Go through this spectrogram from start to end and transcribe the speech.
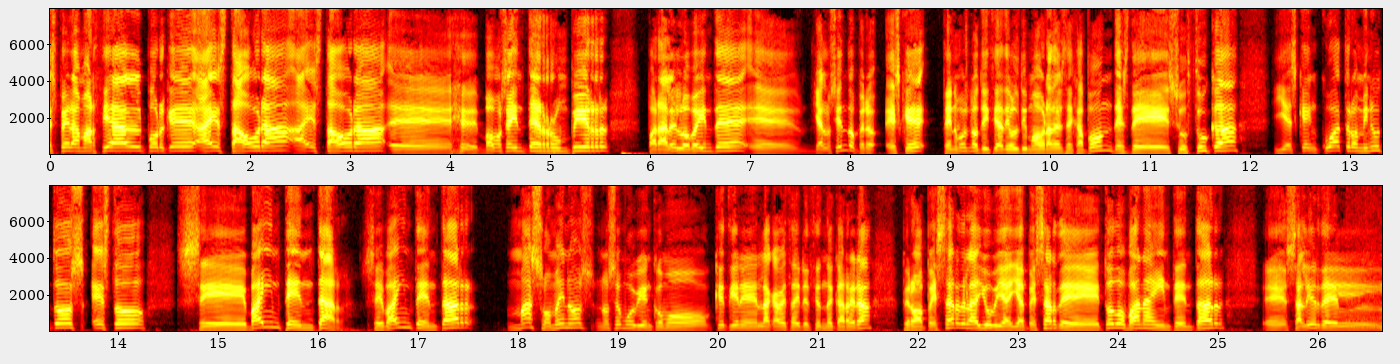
Espera, Marcial, porque a esta hora, a esta hora, eh, vamos a interrumpir Paralelo 20. Eh, ya lo siento, pero es que tenemos noticia de última hora desde Japón, desde Suzuka, y es que en cuatro minutos esto se va a intentar, se va a intentar más o menos, no sé muy bien cómo qué tiene en la cabeza dirección de carrera, pero a pesar de la lluvia y a pesar de todo, van a intentar eh, salir del,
